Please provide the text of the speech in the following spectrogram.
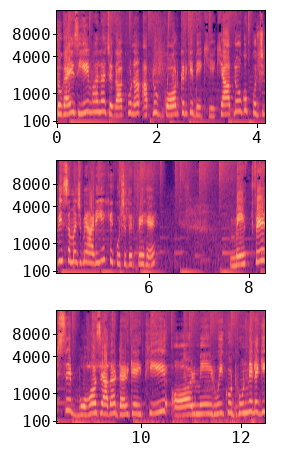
तो गाइज़ ये वाला जगह को ना आप लोग गौर करके देखिए। क्या आप लोगों को कुछ भी समझ में आ रही है कि कुछ देर पे है? मैं फिर से बहुत ज़्यादा डर गई थी और मैं रुई को ढूँढने लगी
